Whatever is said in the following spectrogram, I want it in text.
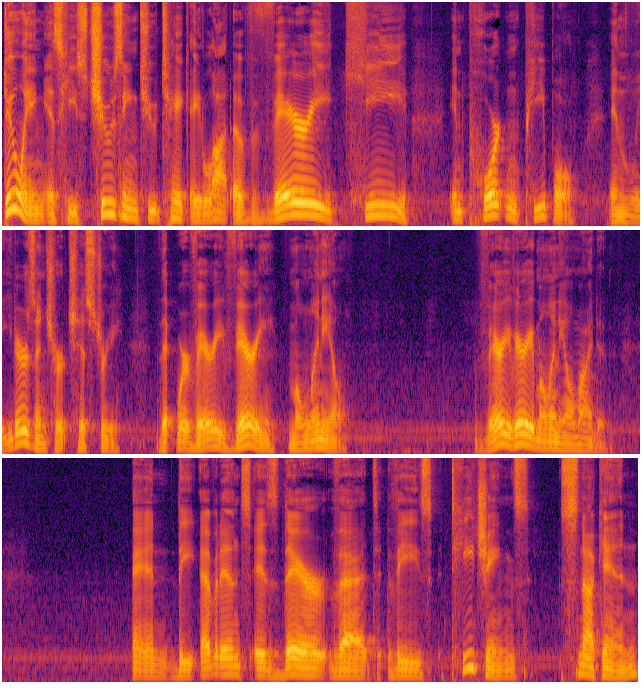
doing is he's choosing to take a lot of very key, important people and leaders in church history that were very, very millennial, very, very millennial minded. And the evidence is there that these teachings snuck in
